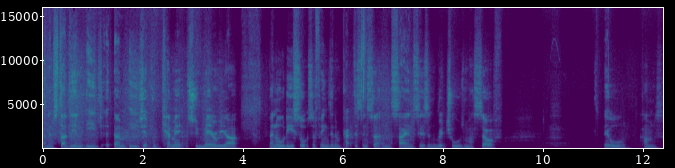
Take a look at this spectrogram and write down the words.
and then studying Egypt, um, Egypt and Kemet, Sumeria, and all these sorts of things, and then practicing certain sciences and rituals myself, it all comes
